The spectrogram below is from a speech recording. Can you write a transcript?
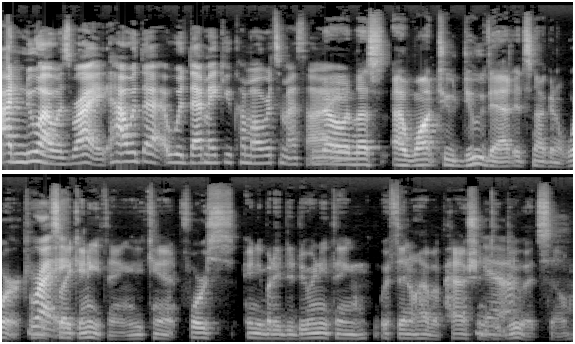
I knew I was right? How would that would that make you come over to my side? No, unless I want to do that, it's not going to work. It's Right. like anything. You can't force anybody to do anything if they don't have a passion Yeah. to do it. So,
